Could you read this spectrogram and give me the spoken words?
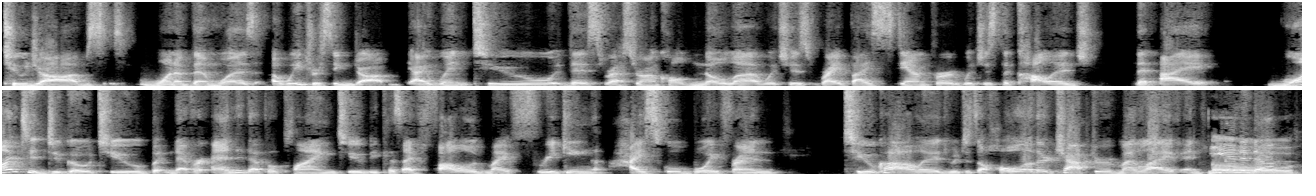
two jobs. One of them was a waitressing job. I went to this restaurant called NOLA, which is right by Stanford, which is the college that I wanted to go to, but never ended up applying to because I followed my freaking high school boyfriend to college, which is a whole other chapter of my life. And he oh. ended up oh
